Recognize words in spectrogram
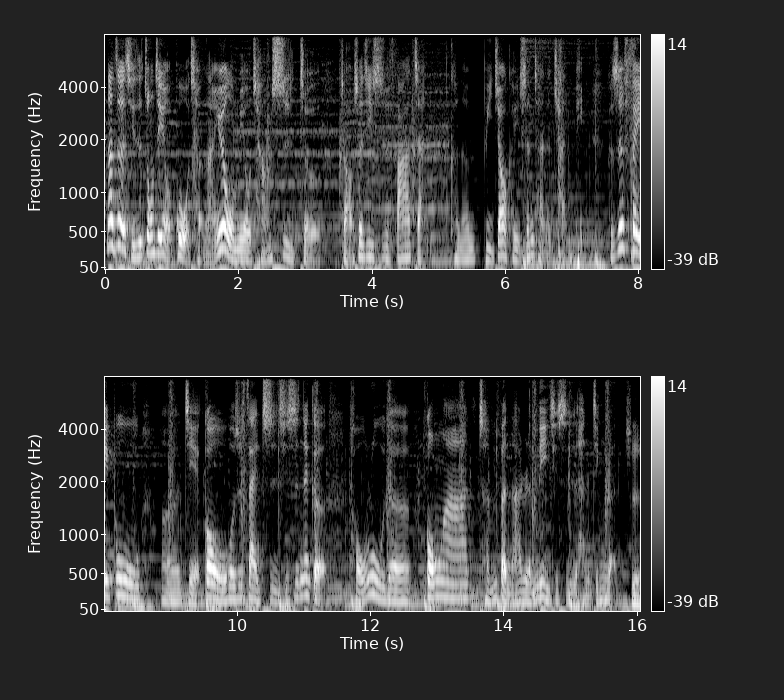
那这个其实中间有过程啊，因为我们有尝试着找设计师发展可能比较可以生产的产品，可是肺部呃解构或是再制，其实那个投入的工啊、成本啊、人力其实很惊人。是，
